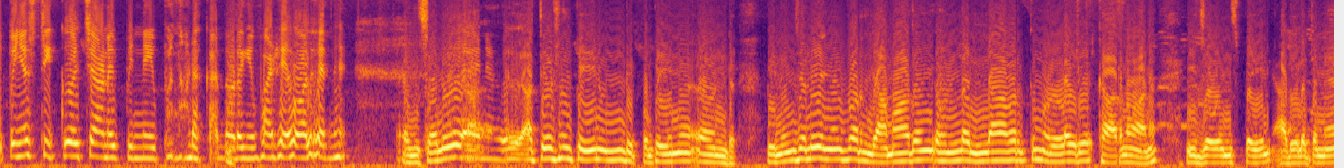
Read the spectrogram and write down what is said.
ഇപ്പം ഞാൻ സ്റ്റിക്ക് വെച്ചാണ് പിന്നെ ഇപ്പം നടക്കാൻ തുടങ്ങി. പഴയ പോലെ തന്നെ. എന്നുവെച്ചാൽ അത്യാവശ്യം പെയിൻ ഉണ്ട്. ഇപ്പം പെയിൻ ഉണ്ട്. പിന്നെ വെച്ചാൽ ഞാൻ പറഞ്ഞില്ല അമാദം ഉള്ള എല്ലാവർക്കും ഉള്ള ഒരു കാരണമാണ് ഈ ജോയിൻസ് പെയിൻ അതുപോലെ തന്നെ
